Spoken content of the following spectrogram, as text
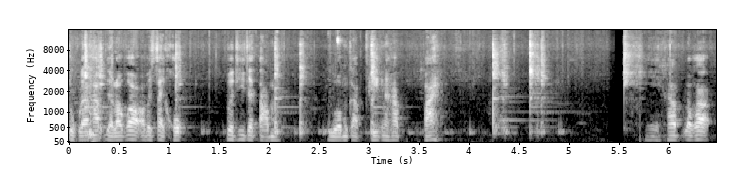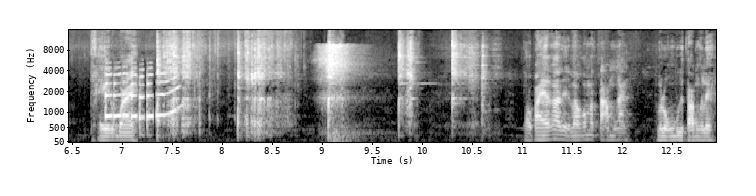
สุกแล้วครับ เดี๋ยวเราก็เอาไปใส่ครกเพื่อที่จะตำรวมกับพริกนะครับ ไป นี่ครับ แล้วก็เทลงไป ต่อไปแล้วก็เดี๋ยวเราก็มาตำกัน มาลงมือตำกันเลย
